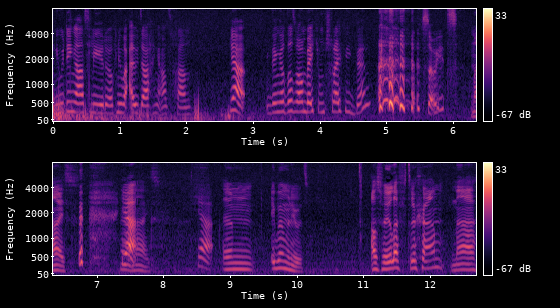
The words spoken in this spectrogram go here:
nieuwe dingen aan te leren of nieuwe uitdagingen aan te gaan. Ja, ik denk dat dat wel een beetje omschrijft wie ik ben. Zoiets. Nice. Ja, Ja. nice. Ja. Ehm, ik ben benieuwd. Als we heel even teruggaan naar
